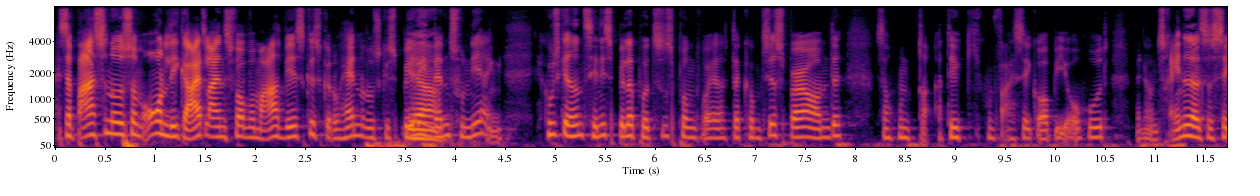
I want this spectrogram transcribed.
Altså bare sådan noget som ordentlige guidelines for, hvor meget væske skal du have, når du skal spille Ja. i en anden turnering. Jeg kan huske, jeg havde en tennisspiller på et tidspunkt, hvor jeg der kom til at spørge om det, så hun, det gik hun faktisk ikke op i overhovedet. Men hun trænede altså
